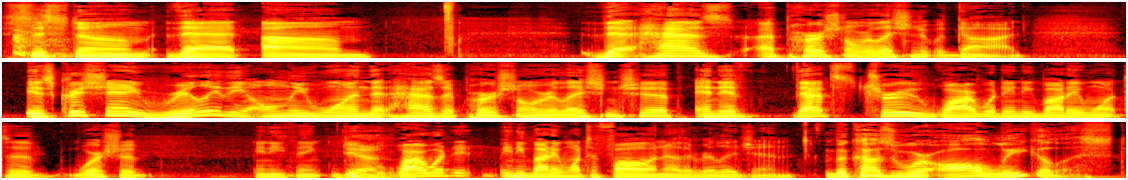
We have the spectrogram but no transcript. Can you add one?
system that um, that has a personal relationship with God. Is Christianity really the only one that has a personal relationship? And if that's true, why would anybody want to worship anything? Do, Yeah. Why would anybody want to follow another religion? because we're all legalist.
